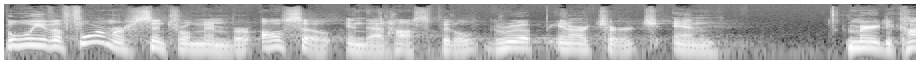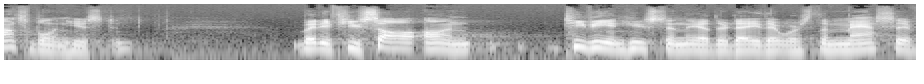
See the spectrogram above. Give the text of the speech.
But we have a former central member also in that hospital, grew up in our church, and married a constable in Houston. But if you saw on TV in Houston the other day, there was the massive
